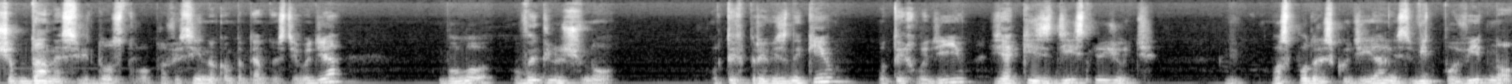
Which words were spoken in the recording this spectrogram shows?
щоб дане свідоцтво професійної компетентності водія було виключно у тих перевізників, у тих водіїв, які здійснюють господарську діяльність відповідно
